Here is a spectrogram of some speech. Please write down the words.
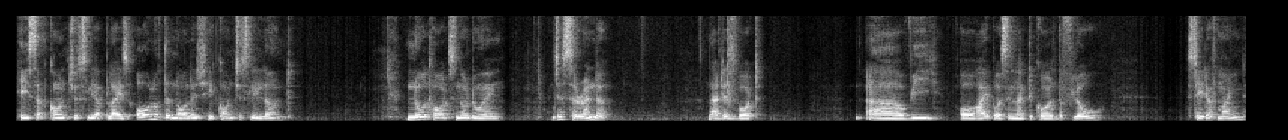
He subconsciously applies all of the knowledge he consciously learned. No thoughts, no doing, just surrender. That is what uh, we, or I personally like to call the flow state of mind.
